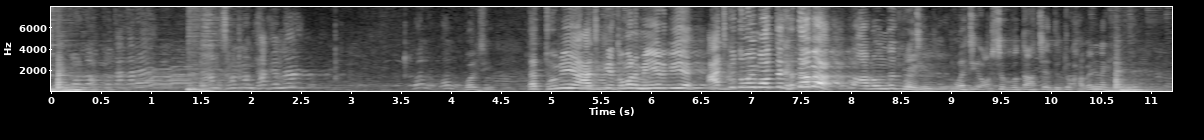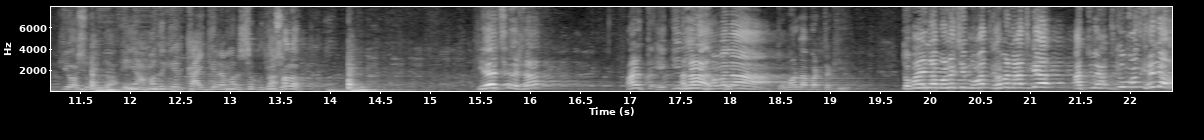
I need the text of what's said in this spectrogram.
ছোট লোক কোথাকারে? মান সম্মান থাকে না? বলছি তা তুমি আজকে তোমার মেয়ের বিয়ে আজকে তোমায় মদটা খেতে হবে? আনন্দ খেয়ে বলছি অসুবিধা আছে দুটো খাবেন নাকি? কি অসুবিধা এই আমাদের কাই গ্রামের অসুবিধা চলো কি ছেলেটা? আরে ঝামেলা? তোমার ব্যাপারটা কি? তোমায় না বলেছি মদ খাবেন আজকে? আর তুমি আজকেও মদ খেয়ে যাও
